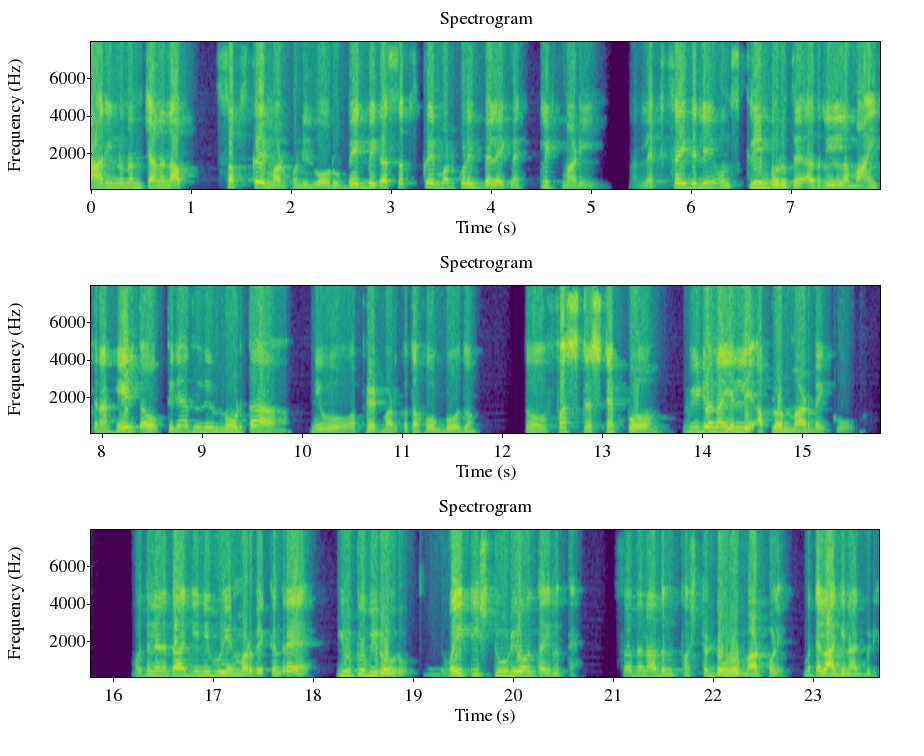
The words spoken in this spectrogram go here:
ಯಾರಿನ್ನೂ ನಮ್ಮ ಚಾನಲ್ ಸಬ್ಸ್ಕ್ರೈಬ್ ಮಾಡ್ಕೊಂಡಿಲ್ವೋ ಅವರು, ಬೇಗ ಬೇಗ ಸಬ್ಸ್ಕ್ರೈಬ್ ಮಾಡ್ಕೊಳ್ಳಿ ಬೆಲೈಕ್ನ ಕ್ಲಿಕ್ ಮಾಡಿ. ನಾನು ಲೆಫ್ಟ್ ಸೈಡ್ ಅಲ್ಲಿ ಒಂದು ಸ್ಕ್ರೀನ್ ಬರುತ್ತೆ, ಅದರಲ್ಲೆಲ್ಲ ಮಾಹಿತಿ ನಾನು ಹೇಳ್ತಾ ಹೋಗ್ತೀನಿ, ಅದ್ರಲ್ಲಿ ನೀವು ನೋಡ್ತಾ ನೀವು ಅಪ್ಡೇಟ್ ಮಾಡ್ಕೋತಾ ಹೋಗ್ಬೋದು. ಸೊ ಫಸ್ಟ್ ಸ್ಟೆಪ್ ವಿಡಿಯೋನ ಎಲ್ಲಿ ಅಪ್ಲೋಡ್ ಮಾಡಬೇಕು? ಮೊದಲನೇದಾಗಿ ನೀವು ಏನು ಮಾಡಬೇಕಂದ್ರೆ ಯೂಟ್ಯೂಬ್ ಇರೋರು ವೈಟಿ ಸ್ಟುಡಿಯೋ ಅಂತ ಇರುತ್ತೆ. ಸೊ ಅದನ್ನ ಅದನ್ನ ಫಸ್ಟ್ ಡೌನ್ಲೋಡ್ ಮಾಡ್ಕೊಳ್ಳಿ, ಮತ್ತೆ ಲಾಗಿನ್ ಆಗಿಬಿಡಿ.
